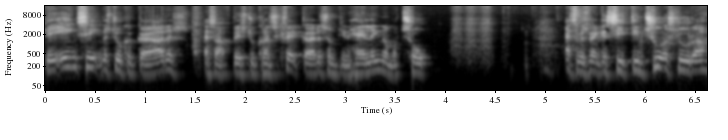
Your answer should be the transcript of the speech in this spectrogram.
Det er en ting, hvis du kan gøre det, altså hvis du konsekvent gør det som din handling nummer to. Altså hvis man kan sige, at din tur slutter,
